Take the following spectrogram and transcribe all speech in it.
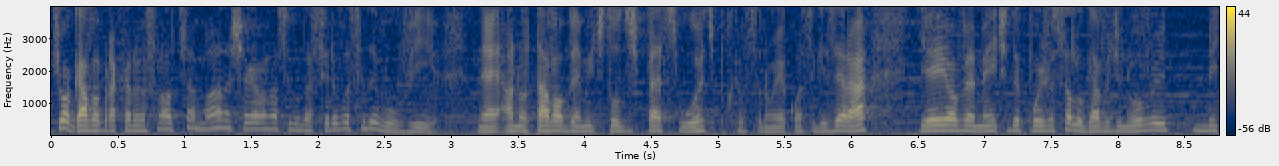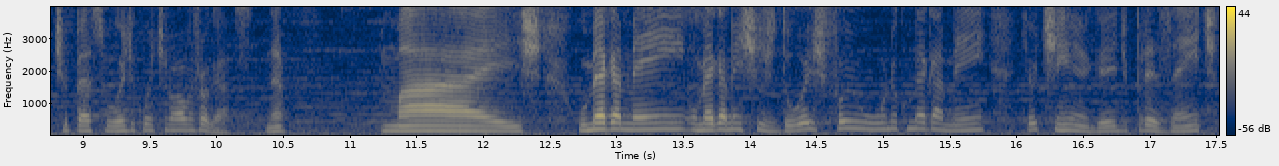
jogava para caramba no final de semana, chegava na segunda-feira você devolvia, né? Anotava obviamente todos os passwords porque você não ia conseguir zerar e aí obviamente depois você alugava de novo e metia o password e continuava a jogar, né? Mas o Mega Man, o Mega Man X2 foi o único Mega Man que eu tinha, ganhei de presente.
